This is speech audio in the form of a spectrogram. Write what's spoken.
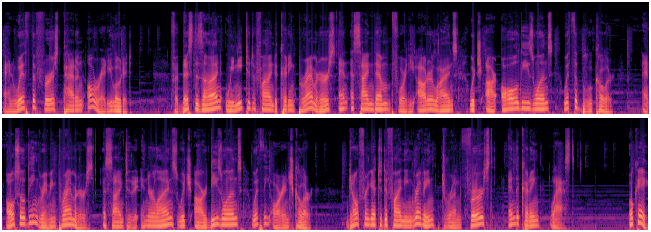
and with the first pattern already loaded. For this design, we need to define the cutting parameters and assign them for the outer lines, which are all these ones with the blue color. And also the engraving parameters, assigned to the inner lines, which are these ones with the orange color. Don't forget to define the engraving to run first and the cutting last. Okay,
